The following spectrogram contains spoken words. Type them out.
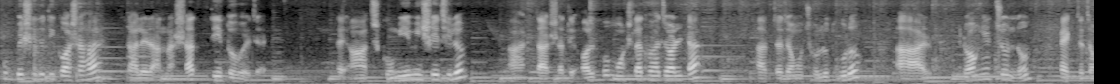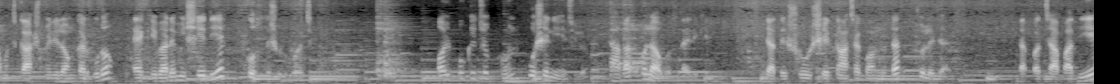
খুব বেশি যদি কষা হয়, তাহলে রান্নার স্বাদ তেতো হয়ে যায়। তাই আঁচ কমিয়ে মিশিয়েছিল। আর তার সাথে অল্প মশলা ধোয়া জলটা, হাফ চা চামচ হলুদ গুঁড়ো আর রঙের জন্য এক চা চামচ কাশ্মীরি লঙ্কার গুঁড়ো একেবারে মিশিয়ে দিয়ে কষতে শুরু করেছিল অল্প কিছুক্ষণ কষে নিয়েছিল ঢাকা খোলা অবস্থায় রেখে, যাতে সর্ষের কাঁচা গন্ধটা চলে যায়। তারপর চাপা দিয়ে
